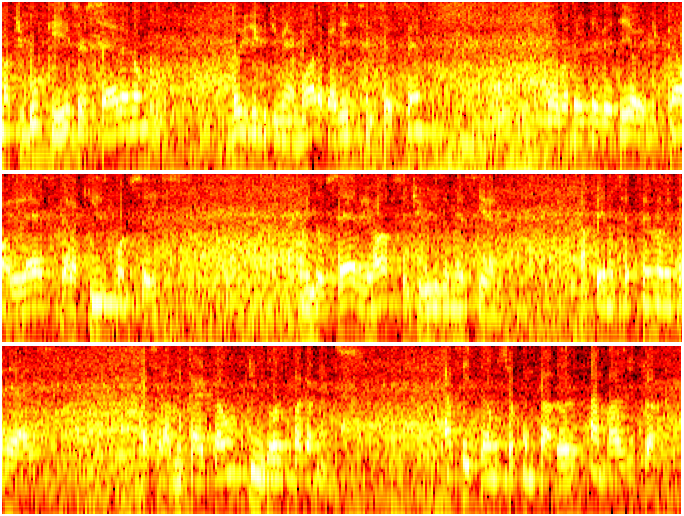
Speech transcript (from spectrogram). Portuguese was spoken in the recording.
Notebook Acer Celeron, 2 GB de memória, HD de 160, gravador DVD, webcam, LS, tela 15.6. Windows 7, Office, Antivírus MSN. Apenas R$ 790. Parcelado no cartão em 12 pagamentos. Aceitamos seu computador à base de troca.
